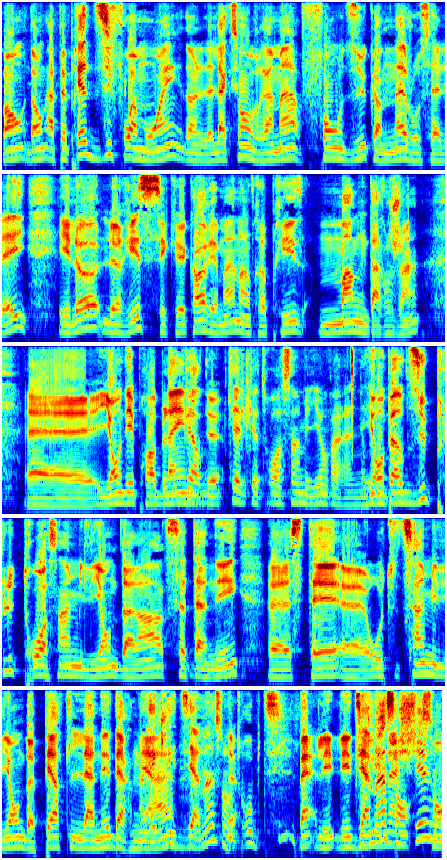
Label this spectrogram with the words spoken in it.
Bon, donc à peu près 10 fois moins. L'action a vraiment fondu comme neige au soleil. Et là, le risque, c'est que carrément l'entreprise manque d'argent. Euh, ils ont des Ils problèmes perdent de... quelques 300 millions par année. Ils ont perdu plus de 300 millions de dollars cette année. Euh, C'était euh, au-dessus de 100 millions de pertes l'année dernière. Avec les diamants sont Le- trop petits. Ben, les, les diamants Les sont,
